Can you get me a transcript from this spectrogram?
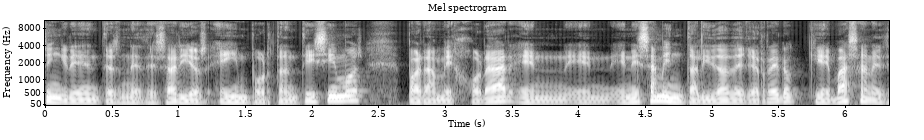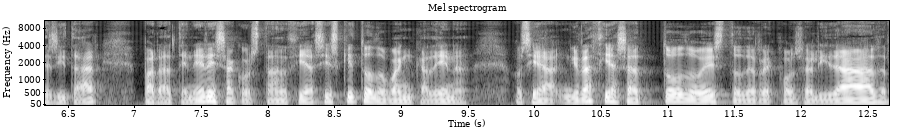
ingredientes necesarios e importantísimos para mejorar en, esa mentalidad de guerrero que vas a necesitar para tener esa constancia si es que todo va en cadena. O sea, gracias a todo esto de responsabilidad,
